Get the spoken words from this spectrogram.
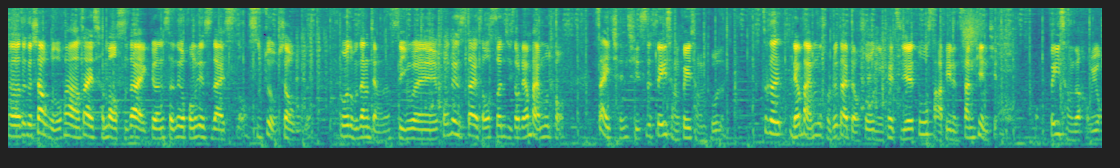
那，这个效果的话，在城堡时代跟神那个封建时代时哦，是最有效果的。为什么这样讲呢？是因为封建时代的时候升级到两百木头，在前期是非常非常多的。这个两百木头就代表说，你可以直接多撒别人三片田，非常的好用。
